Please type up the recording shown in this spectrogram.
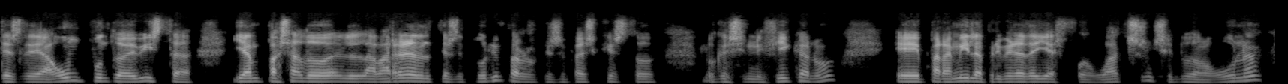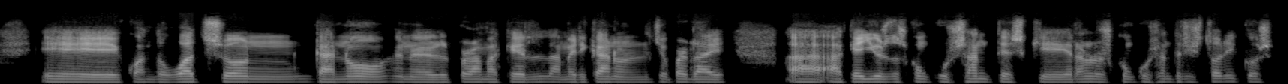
desde algún punto de vista ya han pasado la barrera del test de Turing, para los que sepáis que esto lo que significa. ¿no? Eh, para mí la primera de ellas fue Watson, sin duda alguna. Eh, cuando Watson ganó en el programa aquel americano, en el Jeopardy, a, a, aquellos dos concursantes que eran los concursantes históricos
